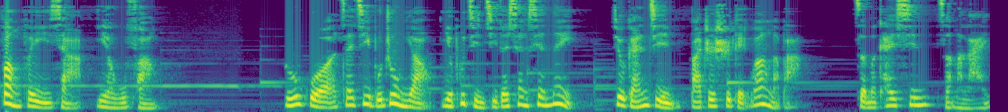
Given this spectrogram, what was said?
放飞一下也无妨。如果在既不重要也不紧急的象限内，就赶紧把这事给忘了吧。怎么开心怎么来。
